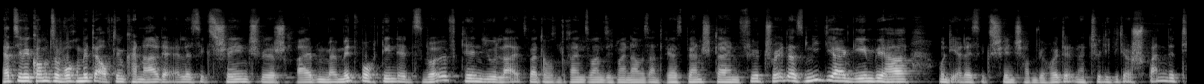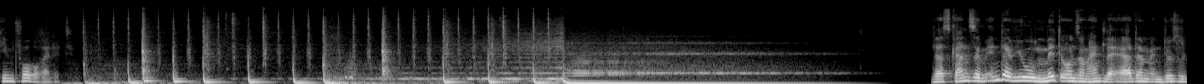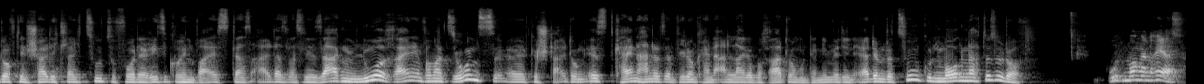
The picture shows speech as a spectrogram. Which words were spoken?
Herzlich willkommen zur Wochenmitte auf dem Kanal der LS Exchange. Wir schreiben Mittwoch, den 12. Juli 2023. Mein Name ist Andreas Bernstein für Traders Media GmbH und die LS Exchange haben wir heute natürlich wieder spannende Themen vorbereitet. Das Ganze im Interview mit unserem Händler Erdem in Düsseldorf, den schalte ich gleich zu. Zuvor der Risikohinweis, dass all das, was wir sagen, nur reine Informationsgestaltung ist, keine Handelsempfehlung, keine Anlageberatung. Und dann nehmen wir den Erdem dazu. Guten Morgen nach Düsseldorf. Guten Morgen, Andreas.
